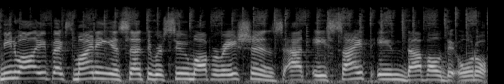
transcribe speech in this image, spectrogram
Meanwhile, Apex Mining is set to resume operations at a site in Davao de Oro.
